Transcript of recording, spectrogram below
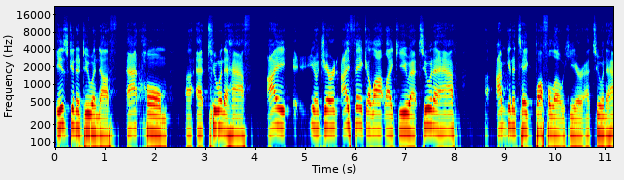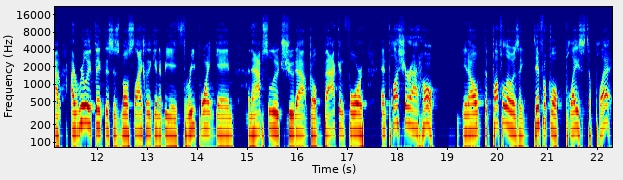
is going to do enough at home uh, at two and a half I, you know, Jared, I think a lot like you at two and a half. Uh, I'm going to take Buffalo here at two and a half. I really think this is most likely going to be a three point game, an absolute shootout, go back and forth. And plus, you're at home. You know, the Buffalo is a difficult place to play.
